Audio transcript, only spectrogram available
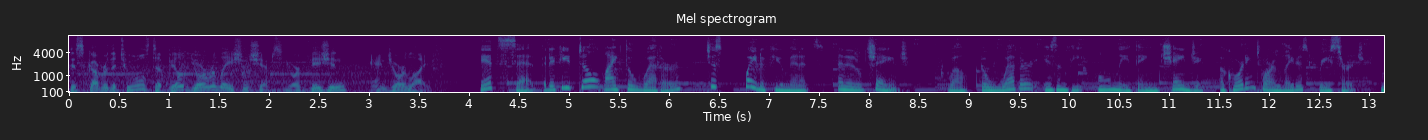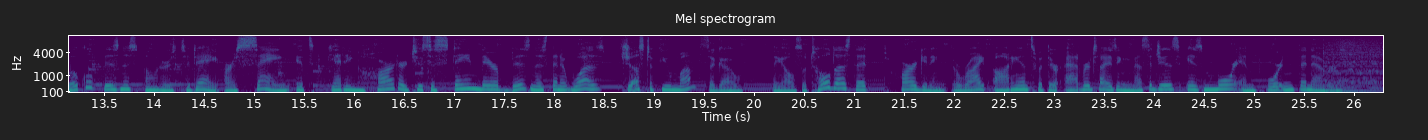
Discover the tools to build your relationships, your vision, and your life. It's said that if you don't like the weather, just wait a few minutes and it'll change. Well, the weather isn't the only thing changing. According to our latest research, local business owners today are saying it's getting harder to sustain their business than it was just a few months ago. They also told us that targeting the right audience with their advertising messages is more important than ever.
